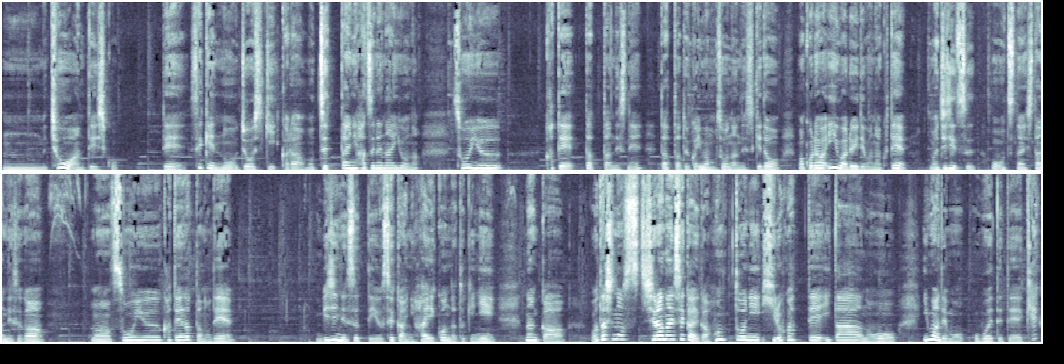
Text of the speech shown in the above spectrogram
うん超安定志向で世間の常識からもう絶対に外れないようなそういう家庭だったんですねだったというか今もそうなんですけど、まあ、これはいい悪いではなくて、まあ、事実をお伝えしたんですが、まあ、そういう家庭だったのでビジネスっていう世界に入り込んだ時になんか私の知らない世界が本当に広がっていたのを今でも覚えてて結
